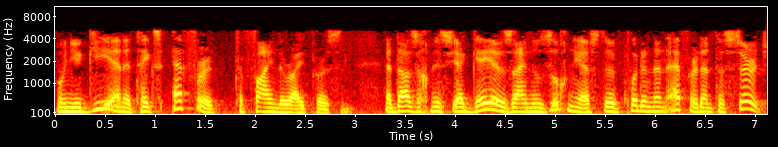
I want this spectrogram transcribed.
When you gia, and it takes effort to find the right person. And has to put in an effort and to search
